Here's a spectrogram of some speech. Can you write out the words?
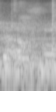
Yes.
